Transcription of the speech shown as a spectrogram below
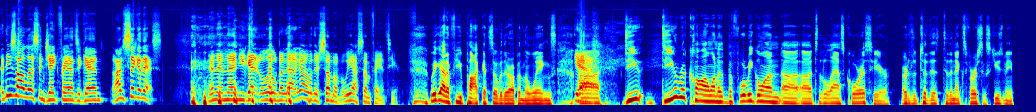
Are these all Less Than Jake fans again? I'm sick of this. and then, then you get a little bit of that. Oh, there's some of it. We have some fans here. we got a few pockets over there up in the wings. Yeah. Uh, do you do you recall? I want to before we go on uh, uh, to the last chorus here, or to the to the, to the next verse. Excuse me.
